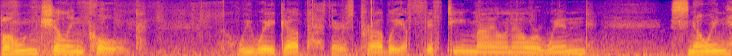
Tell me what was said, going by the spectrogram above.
bone chilling cold. We wake up, there's probably a 15 mile an hour wind, snowing,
